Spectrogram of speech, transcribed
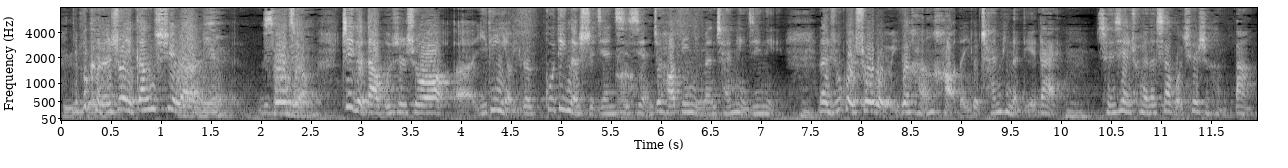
你不可能说你刚去了两年。多久？这个倒不是说呃一定有一个固定的时间期限，就好比你们产品经理，那如果说我有一个很好的一个产品的迭代，呈现出来的效果确实很棒，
